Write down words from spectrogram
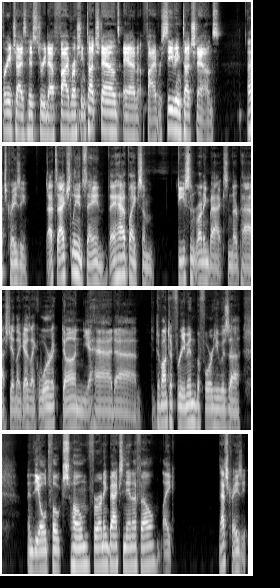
franchise history to have five rushing touchdowns and five receiving touchdowns. That's crazy. That's actually insane. They had like some decent running backs in their past. You had like guys like Warrick Dunn. You had uh Devonta Freeman before he was uh in the old folks' home for running backs in the NFL. Like that's crazy.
